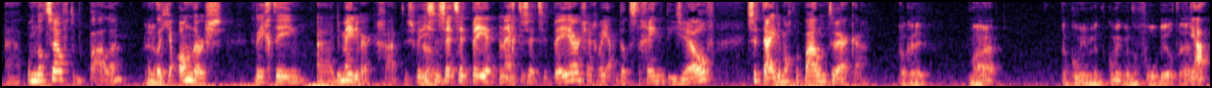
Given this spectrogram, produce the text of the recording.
eh, om dat zelf te bepalen. Ja. Omdat je anders richting eh, de medewerker gaat. Dus is een ZZP'er een echte ZZP'er, zeggen we ja, dat is degene die zelf zijn tijden mag bepalen om te werken. Oké, maar dan kom, je met, kom ik met een voorbeeld. Hè? Ja,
